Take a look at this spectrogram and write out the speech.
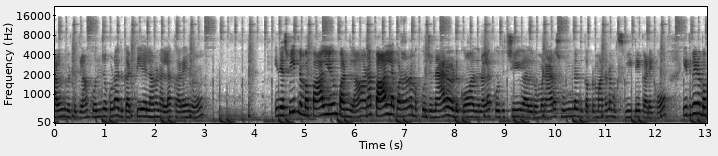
கலந்து விட்டுக்கலாம். கொஞ்சம் கூட அது கட்டியே இல்லாமல் நல்லா கரையணும். இந்த ஸ்வீட் நம்ம பால்லையும் பண்ணலாம். ஆனால் பாலில் பண்ணோன்னா நமக்கு கொஞ்சம் நேரம் எடுக்கும். அது நல்லா கொதிச்சு அது ரொம்ப நேரம் சுண்டினதுக்கப்புறமா தான் நமக்கு ஸ்வீட்டே கிடைக்கும். இதுவே நம்ம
